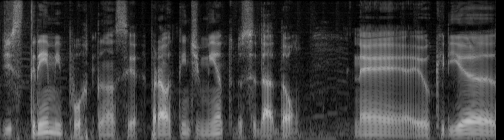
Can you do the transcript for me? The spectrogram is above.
de extrema importância para o atendimento do cidadão. Né, eu queria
